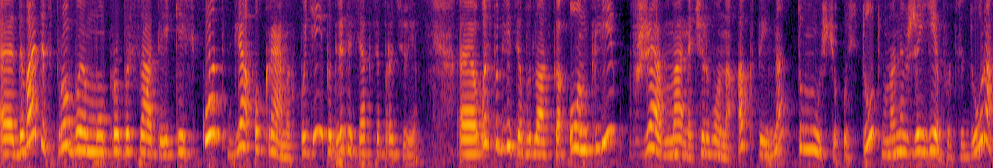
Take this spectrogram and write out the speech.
Е, Давайте спробуємо прописати якийсь код для окремих подій, подивитися, як це працює. Е, Ось подивіться, будь ласка, OnClick вже в мене червона активна, тому що ось тут в мене вже є процедура,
